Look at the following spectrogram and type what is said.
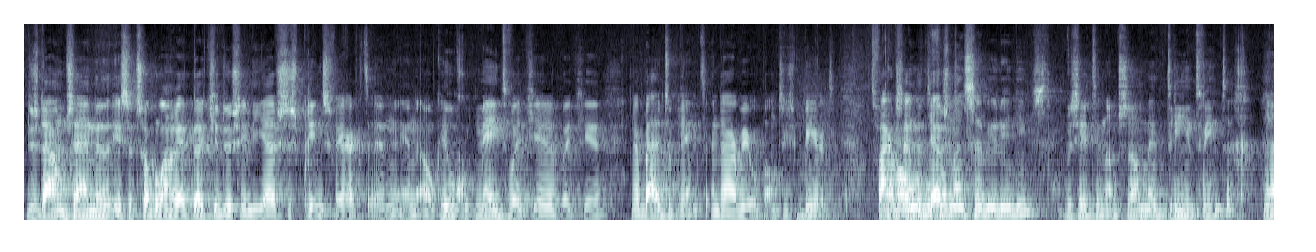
Dus daarom zijn, is het zo belangrijk dat je dus in de juiste sprints werkt. En, en ook heel goed meet wat je, wat je naar buiten brengt. En daar weer op anticipeert. Want vaak Ja, maar zijn hoe- het hoeveel juist... mensen hebben jullie in dienst? We zitten in Amsterdam met 23. Ja,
